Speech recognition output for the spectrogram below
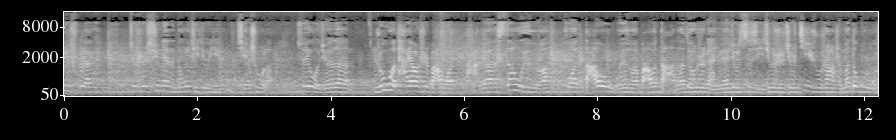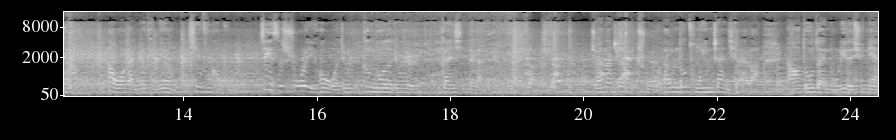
一出来，就是训练的东西就已经结束了。所以我觉得，如果他要是把我打个三回合，或打我五回合，把我打的都是感觉就是自己就是就是技术上什么都不如他，那我感觉肯定心服口服。这次输了以后，我就更多的就是不甘心的感觉。乔安娜之前也说过，他们都重新站起来了，然后都在努力的训练，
